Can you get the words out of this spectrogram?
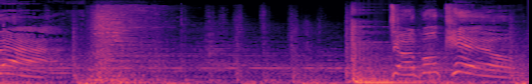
kill. Double kill.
